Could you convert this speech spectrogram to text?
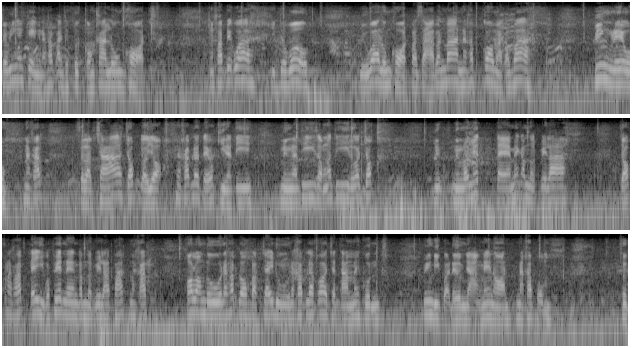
จะวิ่งให้เก่งนะครับ อาจจะฝึกของการลงคอร์ดนะครับ เรียกว่า interval หรือว่าลงคอดภาษาบ้านๆนะครับ ก็หมายความว่าวิ่งเร็วนะครับ สลับช้าจ็อกเหยาะๆนะครับ แล้วแต่ว่ากี่นาที 1 นาที 2 นาที หรือว่าจ็อก100 เมตร แต่ไม่กำหนดเวลาจ็อกนะครับ ได้อีกประเภทหนึ่งกำหนดเวลาพักนะครับก็ลองดูนะครับลองปรับใจดูนะครับ แล้วก็จะตามให้คุณวิ่งดีกว่าเดิมอย่างแน่นอนนะครับ ผมฝึก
